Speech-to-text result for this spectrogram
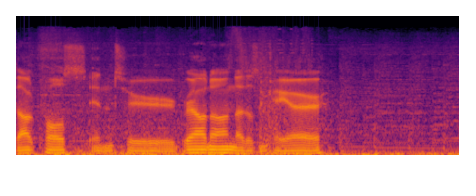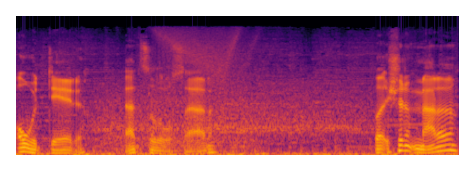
Dark Pulse into Groudon. That doesn't KO. Oh, it did. That's a little sad. But it shouldn't matter.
